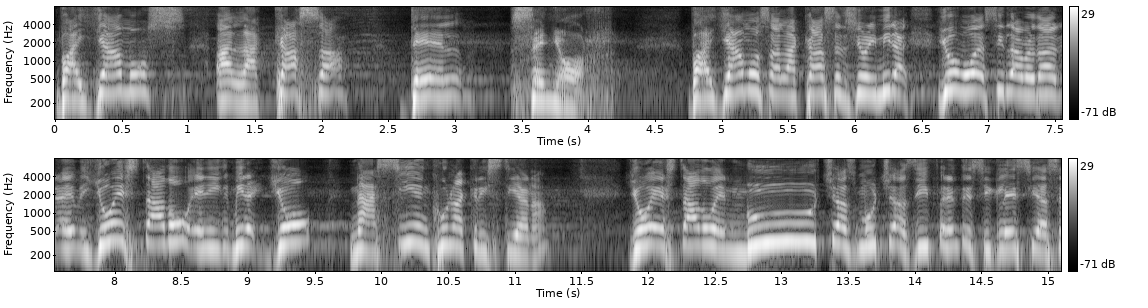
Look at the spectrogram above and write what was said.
vayamos a la casa del Señor. Vayamos a la casa del Señor. Y mira, yo voy a decir la verdad, eh, yo he estado en, mira, yo nací en cuna cristiana. Yo he estado en muchas, muchas diferentes iglesias,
